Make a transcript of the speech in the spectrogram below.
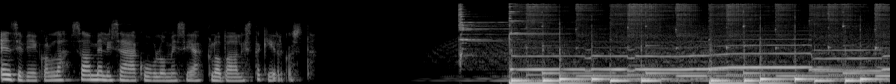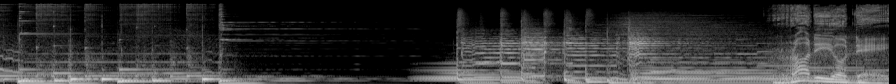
Ensi viikolla saamme lisää kuulumisia globaalista kirkosta. Radio Day.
